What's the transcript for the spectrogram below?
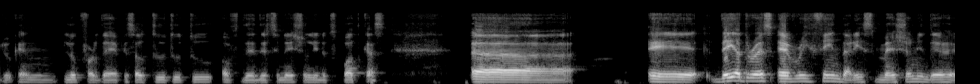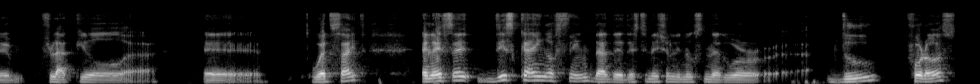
you can look for the episode 222 of the Destination Linux podcast, uh, uh, they address everything that is mentioned in the Flatkill uh, uh, website And I say this kind of thing that the Destination Linux Network do for us,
